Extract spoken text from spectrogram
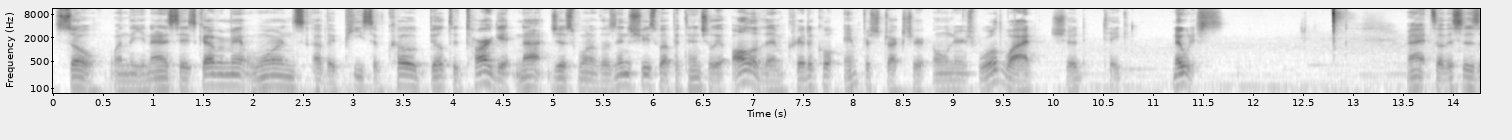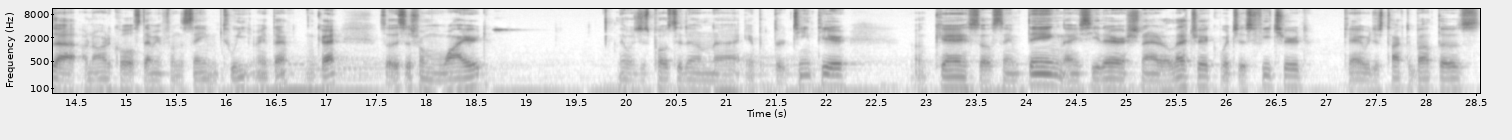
So, when the United States government warns of a piece of code built to target not just one of those industries, but potentially all of them, critical infrastructure owners worldwide should take notice. Right, so this is uh, an article stemming from the same tweet right there. Okay, so this is from Wired. It was just posted on uh, April 13th here. Okay, so same thing. Now you see there Schneider Electric, which is featured. Okay, we just talked about those.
